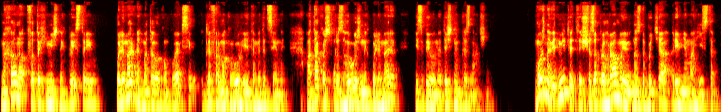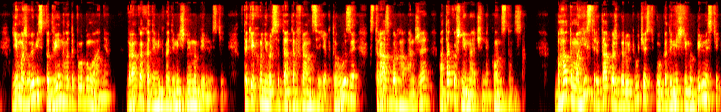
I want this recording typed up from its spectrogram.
механо-фотохімічних пристроїв, полімерних металокомплексів для фармакології та медицини, а також розгалужених полімерів із біомедичним призначенням. Можна відмітити, що за програмою на здобуття рівня магістр є можливість подвійного дипломування в рамках академічної мобільності в таких університетах Франції, як Тулузи, Страсбурга, Анже, а також Німеччини Констанц. Багато магістрів також беруть участь у академічній мобільності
